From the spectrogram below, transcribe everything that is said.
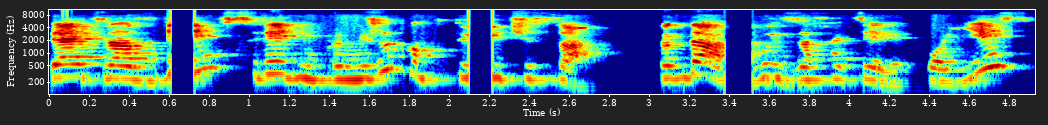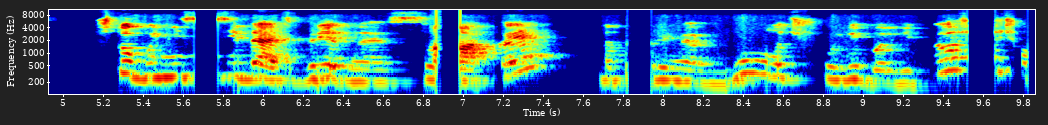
5 раз в день с средним промежутком в 3 часа. Когда вы захотели поесть, чтобы не съедать вредное сладкое, например, булочку, либо лепешечку,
